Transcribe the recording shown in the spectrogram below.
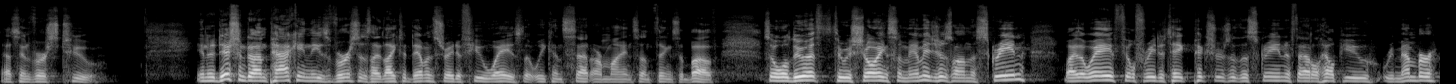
That's in verse 2. In addition to unpacking these verses, I'd like to demonstrate a few ways that we can set our minds on things above. So we'll do it through showing some images on the screen. By the way, feel free to take pictures of the screen if that'll help you remember.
